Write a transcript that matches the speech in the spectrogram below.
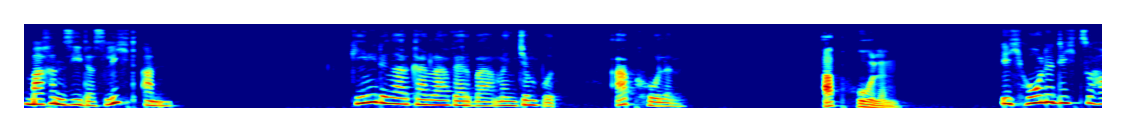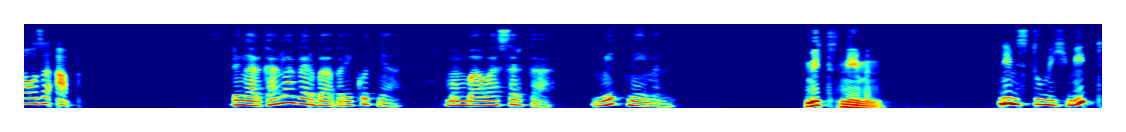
Machen Sie das Licht an. Kini dengarkanlah verba menjemput, abholen. Abholen. Ich hole dich zu Hause ab. Dengarkanlah verba berikutnya, membawa serta, mitnehmen. Mitnehmen. Nimmst du mich mit?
